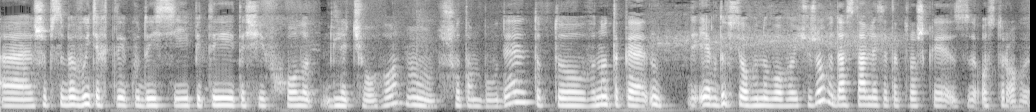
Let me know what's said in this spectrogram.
Е, щоб себе витягти кудись і піти, та ще й в холод для чого? Ну що там буде? Тобто воно таке, ну як до всього нового і чужого, да, ставляться так трошки з острогою.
